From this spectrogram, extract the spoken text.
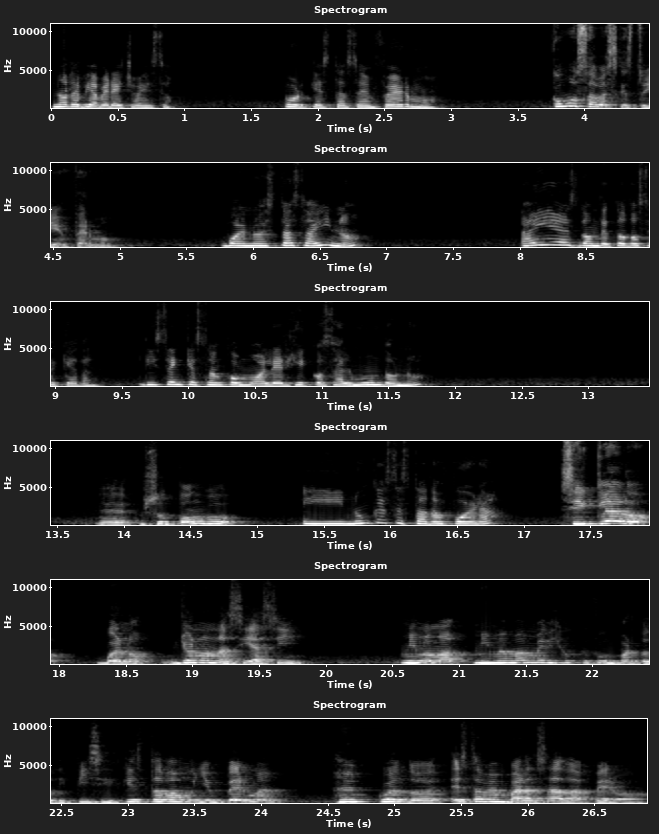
No debí haber hecho eso. Porque estás enfermo. ¿Cómo sabes que estoy enfermo? Bueno, estás ahí, ¿no? Ahí es donde todos se quedan. Dicen que son como alérgicos al mundo, ¿no? Eh, supongo. ¿Y nunca has estado afuera? Sí, claro. Bueno, yo no nací así. Mi mamá, mi mamá me dijo que fue un parto difícil, que estaba muy enferma cuando estaba embarazada, pero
